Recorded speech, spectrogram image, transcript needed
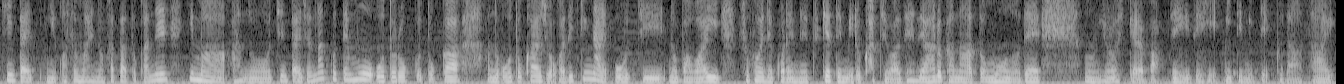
賃貸にお住まいの方とかね今あの賃貸じゃなくてもオートロックとかあのオート解錠ができないお家の場合すごいねこれねつけてみる価値は全然あるかなと思うので、うん、よろしければぜひぜひ見てみてください。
